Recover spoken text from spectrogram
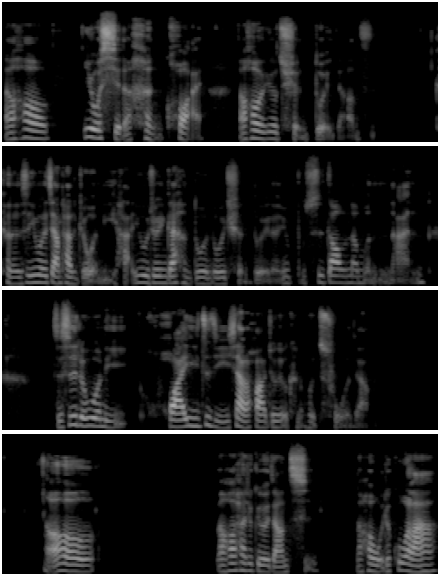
然后因为我写的很快，然后又全对这样子，可能是因为这样，他就觉得我厉害。因为我觉得应该很多人都会全对的，因为不是到那么难，只是如果你怀疑自己一下的话，就有可能会错这样。然后，然后他就给我一张纸，然后我就过啦。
